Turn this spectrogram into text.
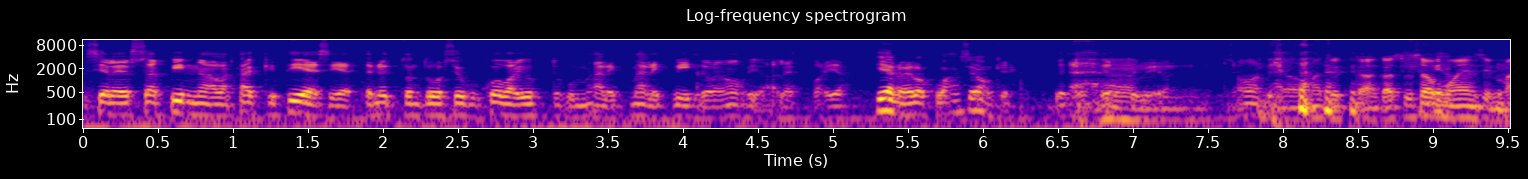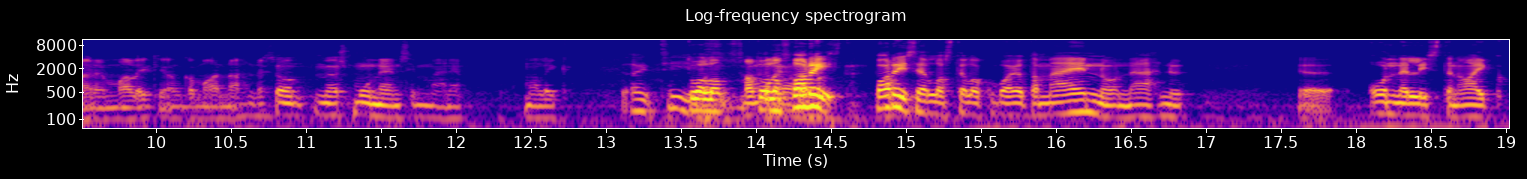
siellä jossain pinnalla kaikki tiesi, että nyt on tulossa joku kova juttu, kun Malik, Malik vihdoin ohjaa leffan, ja hieno elokuvahan se onkin. Viiva. On, joo, mä tykkään kanssa. Se on mun ensimmäinen Malik, jonka mä oon nähnyt. Se on myös mun ensimmäinen Malik. Tuolla on, Mä tuolla on pari, pari sellaista elokuvaa, jota mä en ole nähnyt. Ö, Onnellisten aika.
